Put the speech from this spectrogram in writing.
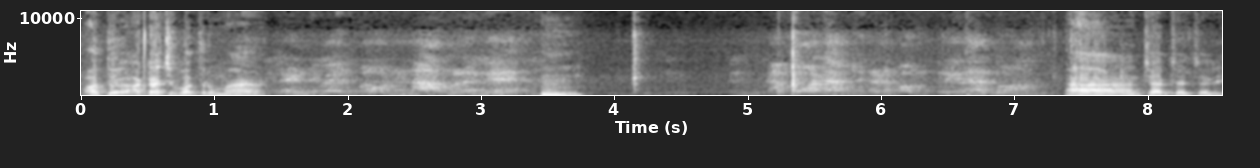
பார்த்து அட்டாச் பாத்ரூமா ம். ஆ சரி சரி சரி.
